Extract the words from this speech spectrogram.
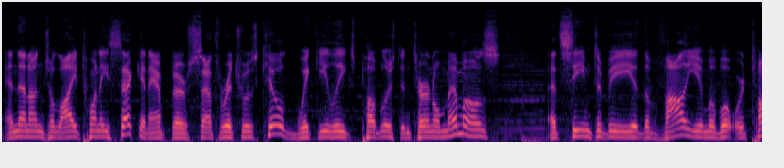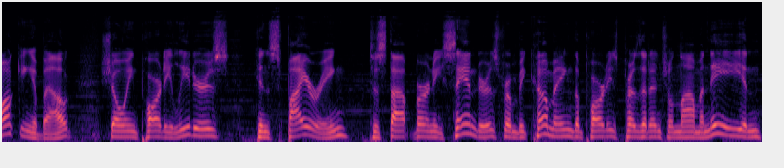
And then on July 22nd, after Seth Rich was killed, WikiLeaks published internal memos that seemed to be the volume of what we're talking about, showing party leaders conspiring to stop Bernie Sanders from becoming the party's presidential nominee and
